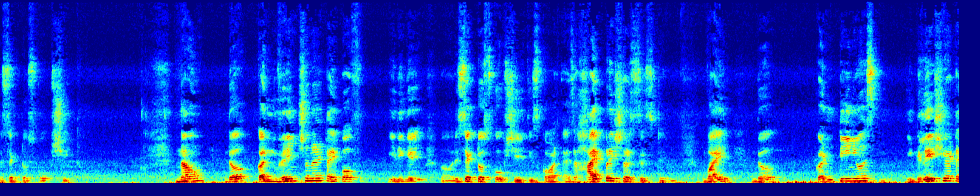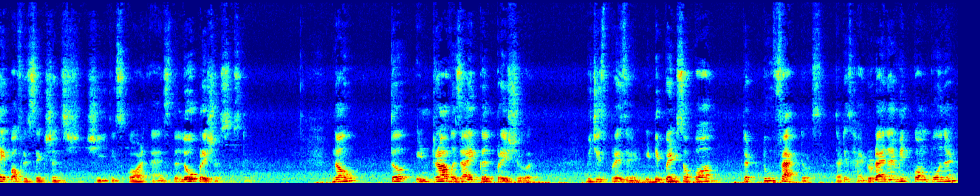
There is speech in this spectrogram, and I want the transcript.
resectoscope sheet. Now the conventional type of irrigate uh, resectoscope sheath is called as a high pressure system while the continuous Iglesia type of resection sheath is called as the low pressure system. Now the intravesical pressure which is present it depends upon the two factors that is hydrodynamic component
